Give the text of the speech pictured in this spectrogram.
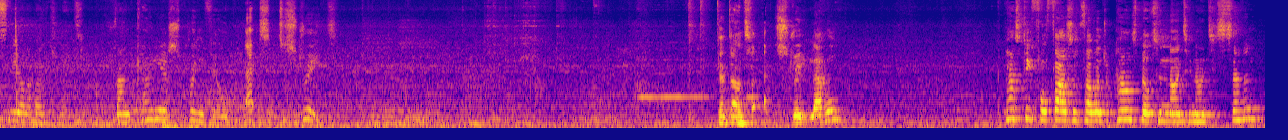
is the elevator at Franconia Springfield, exit to street. Get down to street level. Capacity 4,500 pounds, built in 1997.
